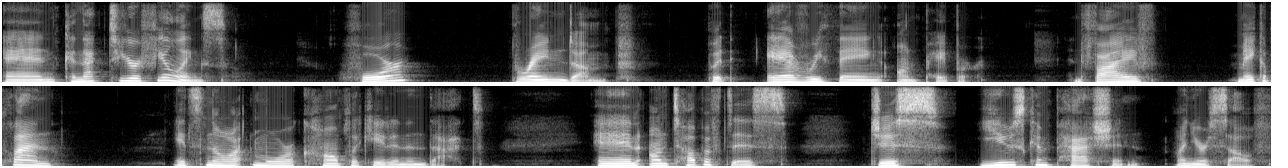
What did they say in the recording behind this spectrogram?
and connect to your feelings. Four, brain dump. Put everything on paper. And five, make a plan. It's not more complicated than that. And on top of this, just use compassion on yourself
